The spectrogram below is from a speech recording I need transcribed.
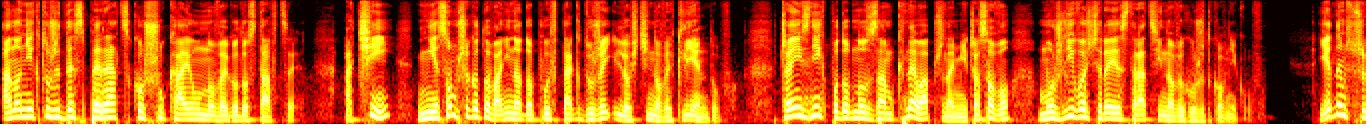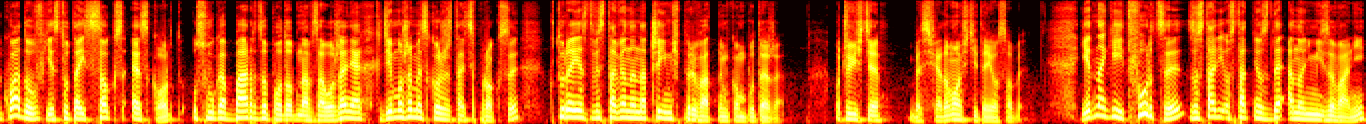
Ano niektórzy desperacko szukają nowego dostawcy, a ci nie są przygotowani na dopływ tak dużej ilości nowych klientów. Część z nich podobno zamknęła, przynajmniej czasowo, możliwość rejestracji nowych użytkowników. Jednym z przykładów jest tutaj SOX Escort, usługa bardzo podobna w założeniach, gdzie możemy skorzystać z proxy, które jest wystawione na czyimś prywatnym komputerze. Oczywiście bez świadomości tej osoby. Jednak jej twórcy zostali ostatnio zdeanonimizowani,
